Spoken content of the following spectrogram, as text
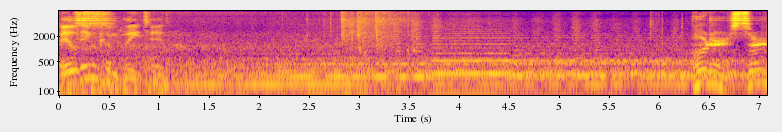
Building completed. Orders, sir.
